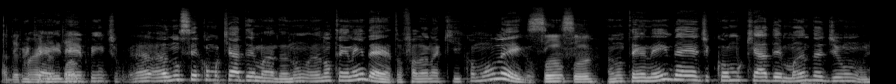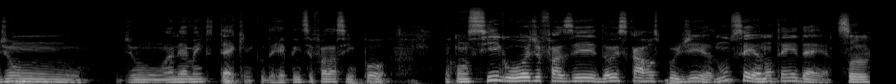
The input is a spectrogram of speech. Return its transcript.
Ao Porque decorrer aí, do de repente, eu, eu não sei como que é a demanda, eu não, eu não tenho nem ideia, tô falando aqui como um leigo. Sim, sim. Eu não tenho nem ideia de como que é a demanda de um, de um, de um alinhamento técnico. De repente você fala assim, pô, eu consigo hoje fazer dois carros por dia. Não sei, eu não tenho ideia. Sim.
